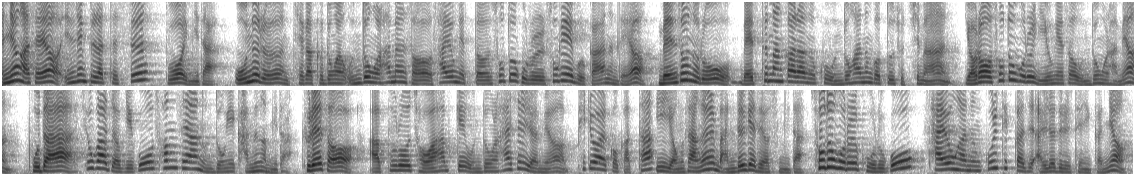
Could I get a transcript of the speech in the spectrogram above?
안녕하세요. 인생 필라테스 무어입니다. 오늘은 제가 그동안 운동을 하면서 사용했던 소도구를 소개해 볼까 하는데요. 맨손으로 매트만 깔아놓고 운동하는 것도 좋지만 여러 소도구를 이용해서 운동을 하면 보다 효과적이고 섬세한 운동이 가능합니다. 그래서 앞으로 저와 함께 운동을 하시려면 필요할 것 같아 이 영상을 만들게 되었습니다. 소도구를 고르고 사용하는 꿀팁까지 알려드릴 테니까요.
